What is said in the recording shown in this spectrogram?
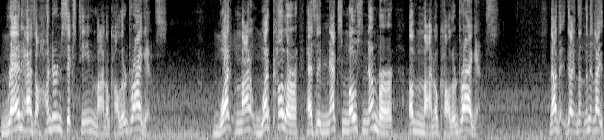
red has 116 monocolored dragons. What, mon- what color has the next most number of monocolored dragons? Now, the, the, let, me, like,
